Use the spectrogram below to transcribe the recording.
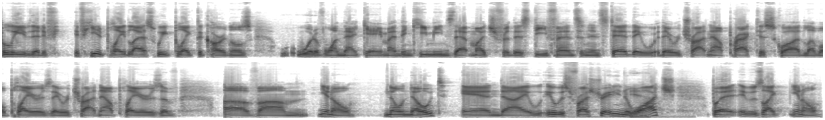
believe that if, if he had played last week, Blake, the Cardinals would have won that game. I think he means that much for this defense. And instead, they were, they were trotting out practice squad level players. They were trotting out players of, of um, you know, no note. And uh, it, it, was frustrating to yeah. watch, but it was like, you know,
